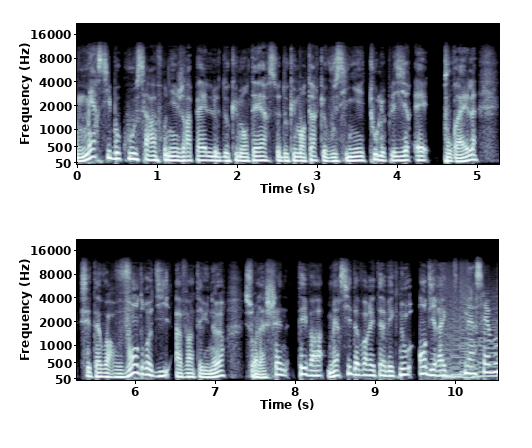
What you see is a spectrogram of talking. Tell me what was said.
Merci beaucoup Sarah Fournier. Je rappelle le documentaire, ce documentaire que vous signez, Tout le plaisir est pour elle. C'est à voir vendredi à 21h sur la chaîne Teva. Merci d'avoir été avec nous en direct. Merci à vous.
